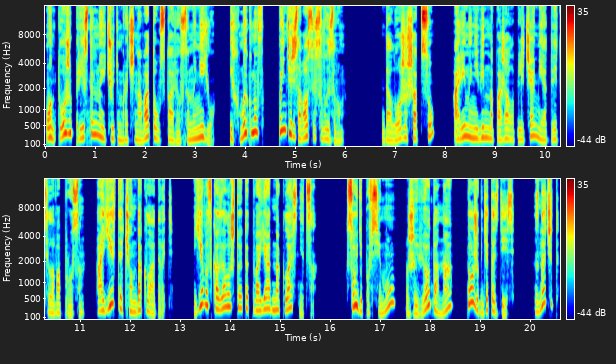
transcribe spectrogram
он тоже пристально и чуть мрачновато уставился на нее и, хмыкнув, поинтересовался с вызовом. «Доложишь отцу?» Арина невинно пожала плечами и ответила вопросом. «А есть о чем докладывать? Ева сказала, что это твоя одноклассница. Судя по всему, живет она тоже где-то здесь. Значит,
